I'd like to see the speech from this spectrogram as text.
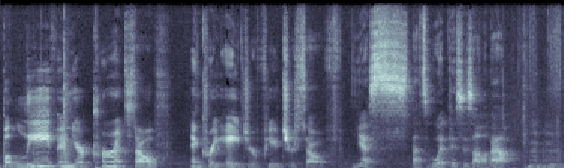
believe in your current self, and create your future self. Yes, that's what this is all about. Mm-hmm.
